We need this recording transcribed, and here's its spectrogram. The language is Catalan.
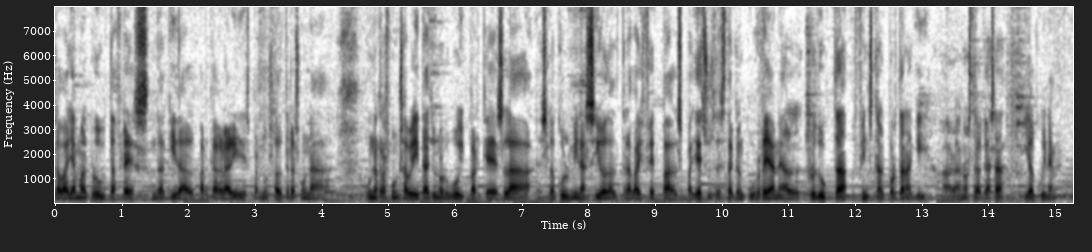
treballar amb el producte fresc d'aquí del Parc Agrari és per nosaltres una, una responsabilitat i un orgull, perquè és la, és la culminació del treball fet pels pallesos des de que encorreen el producte fins que el porten aquí, a la nostra casa, i el cuinem.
